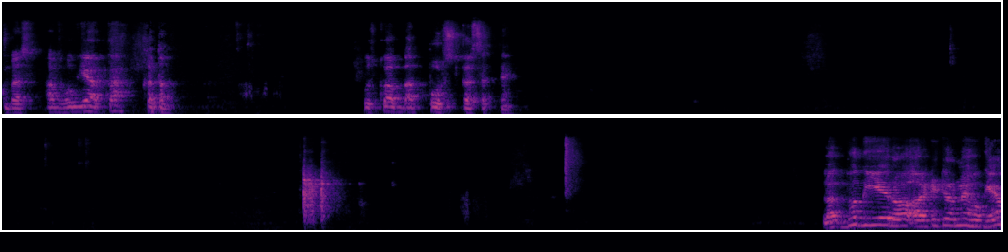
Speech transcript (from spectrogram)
बस, अब हो गया आपका खत्म। उसको अब आप पोस्ट कर सकते हैं। लगभग ये रॉ एडिटर में हो गया।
